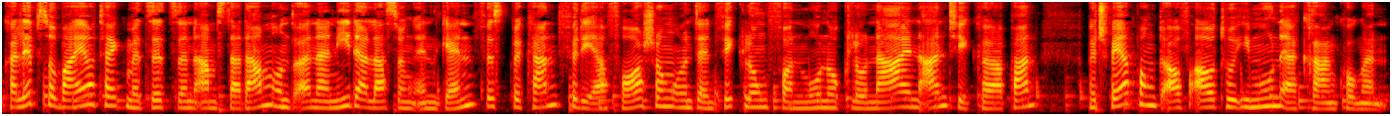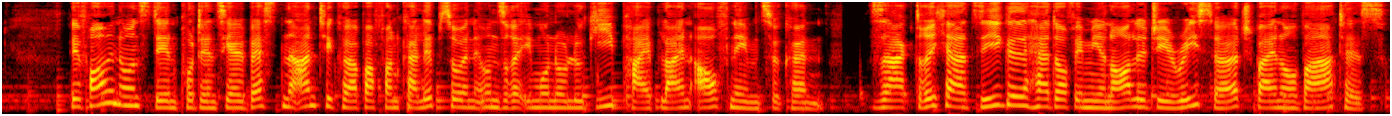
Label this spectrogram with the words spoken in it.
Calypso Biotech mit Sitz in Amsterdam und einer Niederlassung in Genf ist bekannt für die Erforschung und Entwicklung von monoklonalen Antikörpern mit Schwerpunkt auf Autoimmunerkrankungen. Wir freuen uns, den potenziell besten Antikörper von Calypso in unsere Immunologie-Pipeline aufnehmen zu können, sagt Richard Siegel, Head of Immunology Research bei Novartis.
